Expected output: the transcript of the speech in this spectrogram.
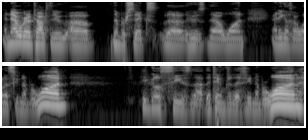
and now we're going to talk to uh, number six, uh, who's now one, and he goes, "I want to see number one." He goes to see that. They take him to see number one.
